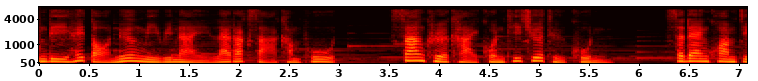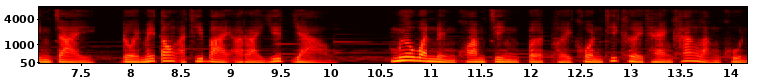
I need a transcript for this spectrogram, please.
ำดีให้ต่อเนื่องมีวินัยและรักษาคำพูด สร้างเครือข่ายคนที่เชื่อถือคุณ แสดงความจริงใจโดยไม่ต้องอธิบายอะไรยืดยาว เมื่อวันหนึ่งความจริงเปิดเผยคนที่เคยแทงข้างหลังคุณ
